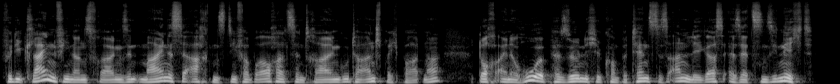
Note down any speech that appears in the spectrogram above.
Für die kleinen Finanzfragen sind meines Erachtens die Verbraucherzentralen guter Ansprechpartner, doch eine hohe persönliche Kompetenz des Anlegers ersetzen sie nicht,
